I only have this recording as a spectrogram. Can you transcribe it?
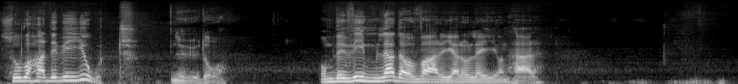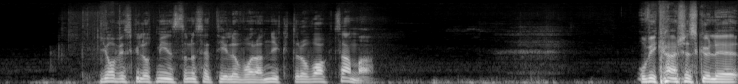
Så vad hade vi gjort nu då? Om det vimlade av vargar och lejon här. Ja, vi skulle åtminstone se till att vara nyktra och vaksamma. Och vi kanske skulle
